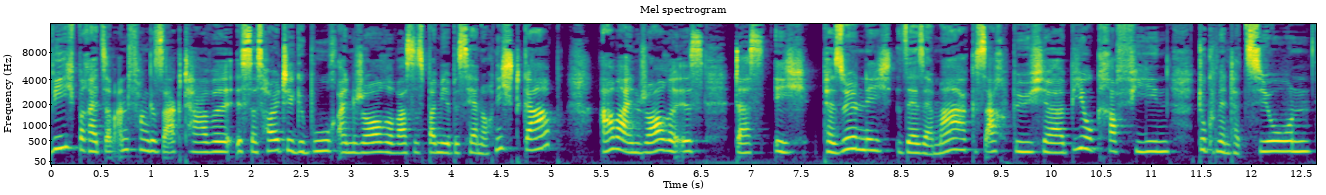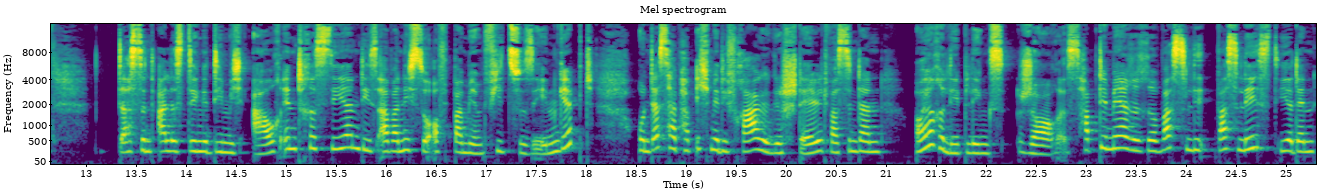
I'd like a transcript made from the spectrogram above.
wie ich bereits am Anfang gesagt habe, ist das heutige Buch ein Genre, was es bei mir bisher noch nicht gab, aber ein Genre ist, das ich persönlich sehr, sehr mag. Sachbücher, Biografien, Dokumentation. Das sind alles Dinge, die mich auch interessieren, die es aber nicht so oft bei mir im Feed zu sehen gibt. Und deshalb habe ich mir die Frage gestellt, was sind dann eure Lieblingsgenres? Habt ihr mehrere? Was, was lest ihr denn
